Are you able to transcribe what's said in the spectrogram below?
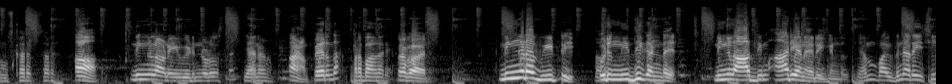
നമസ്കാരം സാർ ആ. നിങ്ങളാണ് ഈ വീടിനോട് ഞാനാണ്. ആണോ? പേരെന്താ? പ്രഭാകരൻ. പ്രഭാകരൻ. നിങ്ങളുടെ വീട്ടിൽ ഒരു നിധി കണ്ട് നിങ്ങൾ ആദ്യം ആരെയാണ് അറിയിക്കേണ്ടത്? ഞാൻ വൈഫിനെ അറിയിച്ചു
